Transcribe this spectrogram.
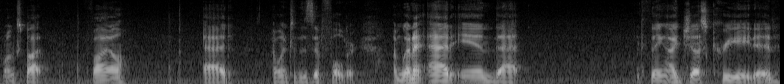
wrong spot, File, Add. I went to the zip folder. I'm going to add in that thing I just created.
